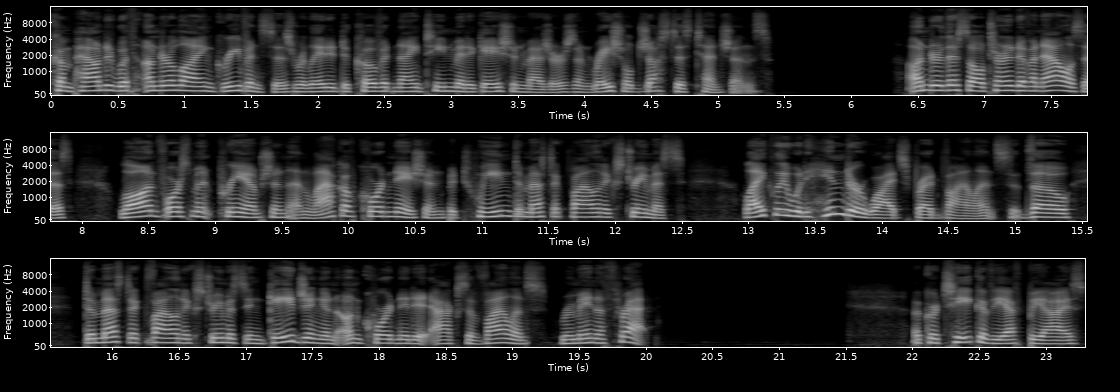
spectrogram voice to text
compounded with underlying grievances related to COVID 19 mitigation measures and racial justice tensions. Under this alternative analysis, law enforcement preemption and lack of coordination between domestic violent extremists likely would hinder widespread violence, though domestic violent extremists engaging in uncoordinated acts of violence remain a threat. A critique of the FBI's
